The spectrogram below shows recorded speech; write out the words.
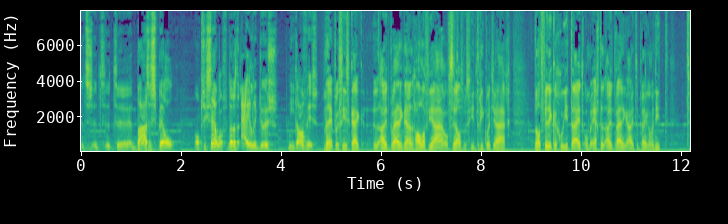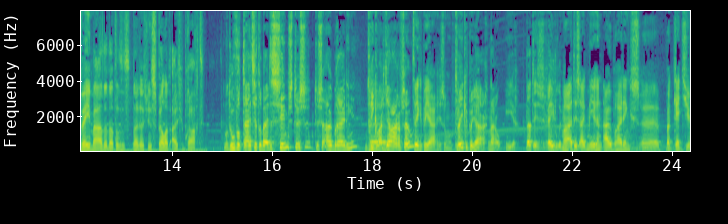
het, het, het, eh, het basisspel op zichzelf. Dat het eigenlijk dus niet af is. Nee, precies. Kijk, een uitbreiding na een half jaar of zelfs misschien drie kwart jaar. Dat vind ik een goede tijd om echt een uitbreiding uit te brengen. Maar niet twee maanden nadat, je een spel hebt uitgebracht. Want hoeveel tijd zit er bij de Sims tussen? Tussen uitbreidingen? Drie Eh, kwart jaar of zo? Twee keer per jaar is ongeveer. Twee keer per jaar. Nou, hier. Dat is redelijk. Maar het is eigenlijk meer een uitbreidingspakketje.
